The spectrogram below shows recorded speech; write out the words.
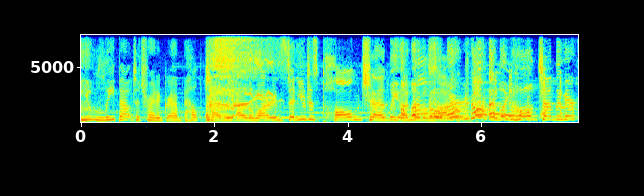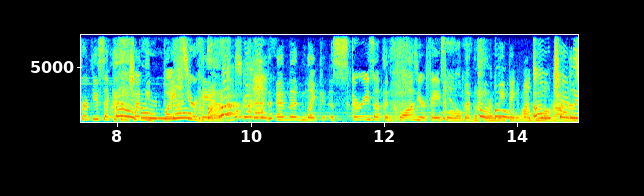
You leap out to try to grab help Chadley out of the water. Instead, you just palm Chadley under the oh, water and like hold Chadley there for a few seconds, and Chadley Oh, bites no. your hand oh, and then like scurries up and claws your face a little bit before oh, leaping onto Oh, Chadley,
